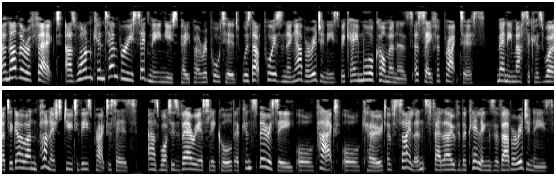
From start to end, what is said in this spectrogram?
Another effect, as one contemporary Sydney newspaper reported, was that poisoning Aborigines became more common as a safer practice. Many massacres were to go unpunished due to these practices as what is variously called a conspiracy, or pact, or code of silence fell over the killings of Aborigines.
